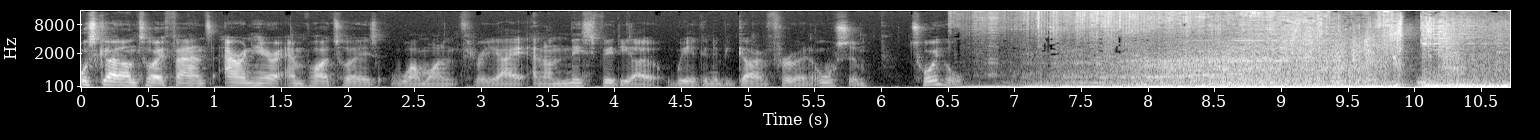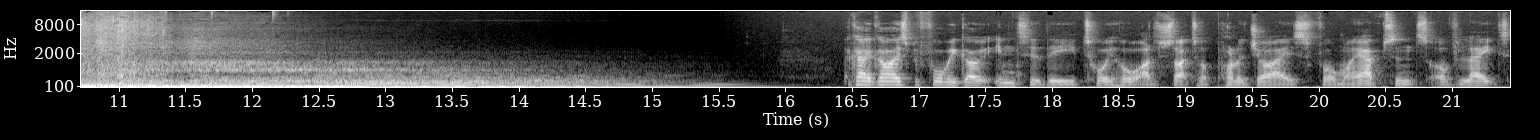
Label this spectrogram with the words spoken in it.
What's going on toy fans? Aaron here at Empire Toys 1138 and on this video we are going to be going through an awesome toy haul. Okay guys, before we go into the toy haul I'd just like to apologise for my absence of late.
